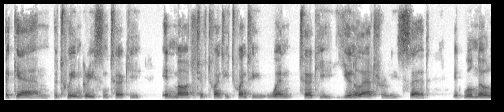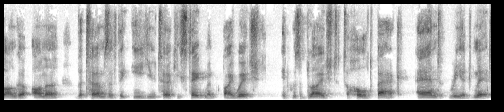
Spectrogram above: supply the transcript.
began between Greece and Turkey in March of 2020 when Turkey unilaterally said it will no longer honor the terms of the EU Turkey statement by which it was obliged to hold back and readmit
